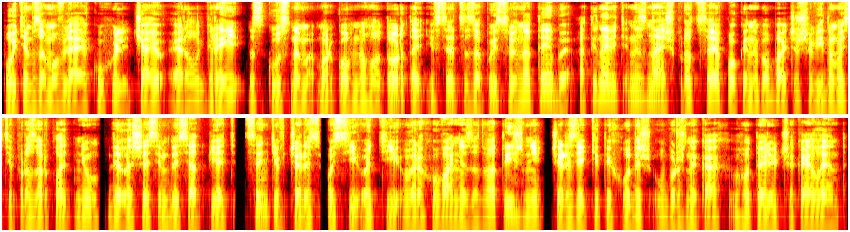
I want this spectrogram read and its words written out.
потім замовляє кухоль чаю Ерл Грей з куснем морковного торта і все це записує на тебе, а ти навіть не знаєш про це, поки не побачиш відомості про зарплатню, де лише 75 центів через осі оті вирахування за два тижні, через які ти ходиш у боржниках готелю Чекайленд,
